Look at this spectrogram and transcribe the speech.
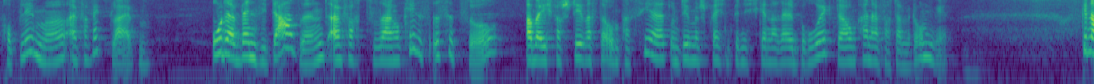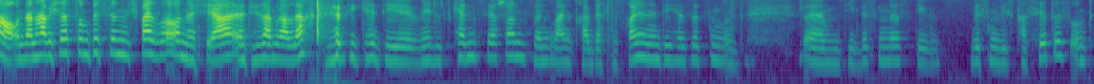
Probleme einfach wegbleiben. Oder wenn sie da sind, einfach zu sagen, okay, das ist jetzt so, aber ich verstehe, was da oben passiert und dementsprechend bin ich generell beruhigter und kann einfach damit umgehen. Genau, und dann habe ich das so ein bisschen, ich weiß auch nicht, ja, die Sandra lacht, die, kennt, die Mädels kennen es ja schon, sind meine drei besten Freundinnen, die hier sitzen und ähm, die wissen das, die wissen, wie es passiert ist und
